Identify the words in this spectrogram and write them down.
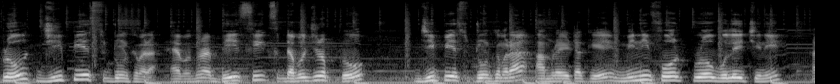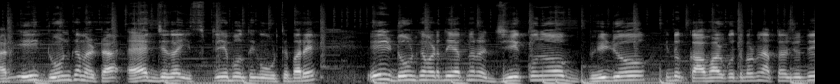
pro GPS drone camera হ্যাঁ বন্ধুরা V six double zero pro GPS drone camera আমরা এটাকে মিনি ফোর প্রো বলেই চিনি। আর এই ড্রোন ক্যামেরাটা এক জায়গায় স্টেবল থেকে উঠতে পারে। এই ড্রোন ক্যামেরা দিয়ে আপনারা যে কোনো ভিডিও কিন্তু কাভার করতে পারবেন। আপনারা যদি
